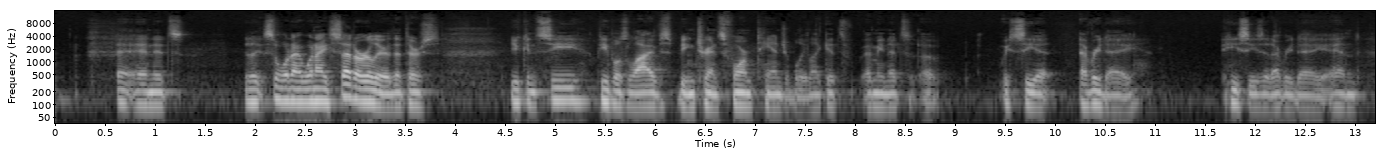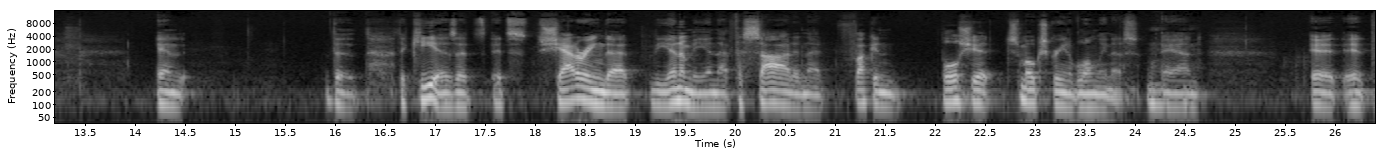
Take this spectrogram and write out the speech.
and it's so when I when I said earlier that there's you can see people's lives being transformed tangibly. Like it's, I mean, it's, uh, we see it every day. He sees it every day, and and the the key is it's it's shattering that the enemy and that facade and that fucking bullshit smokescreen of loneliness, mm-hmm. and it it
